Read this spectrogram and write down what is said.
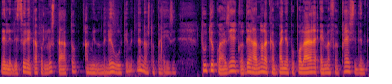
nelle elezioni a capo dello Stato, almeno nelle ultime, nel nostro Paese. Tutti o quasi ricorderanno la campagna popolare Emma for President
